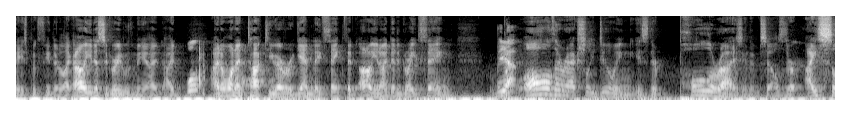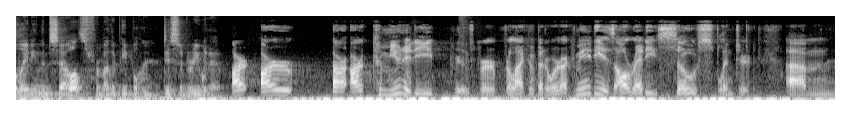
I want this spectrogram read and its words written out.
Facebook feed. They're like, "Oh, you disagreed with me. I I, Well- I don't want to talk to you ever again." They think that, "Oh, you know, I did a great thing." But Yeah. all they're actually doing is they're polarizing themselves. They're isolating themselves from other people who disagree with them. our our our, our community for for lack of a better word our community is already so splintered um,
